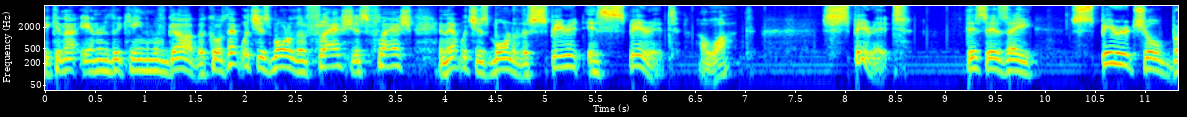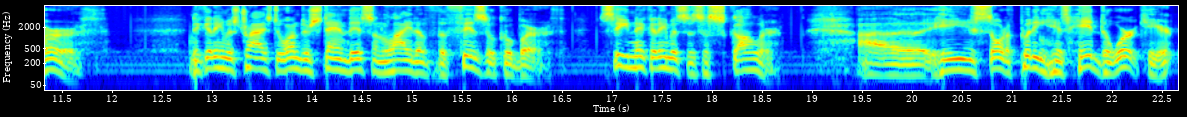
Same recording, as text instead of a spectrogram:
he cannot enter the kingdom of God, because that which is born of the flesh is flesh, and that which is born of the Spirit is spirit. A what? Spirit. This is a spiritual birth. Nicodemus tries to understand this in light of the physical birth. See, Nicodemus is a scholar. Uh, he's sort of putting his head to work here.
